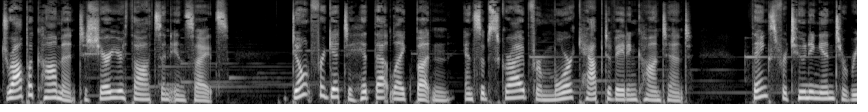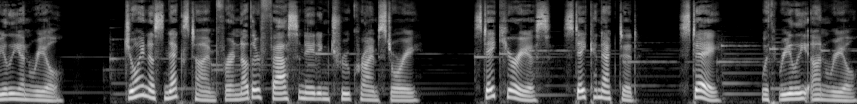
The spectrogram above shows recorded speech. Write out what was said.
Drop a comment to share your thoughts and insights. Don't forget to hit that like button and subscribe for more captivating content. Thanks for tuning in to Reely Unreal. Join us next time for another fascinating true crime story. Stay curious, stay connected, stay with Reely Unreal.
